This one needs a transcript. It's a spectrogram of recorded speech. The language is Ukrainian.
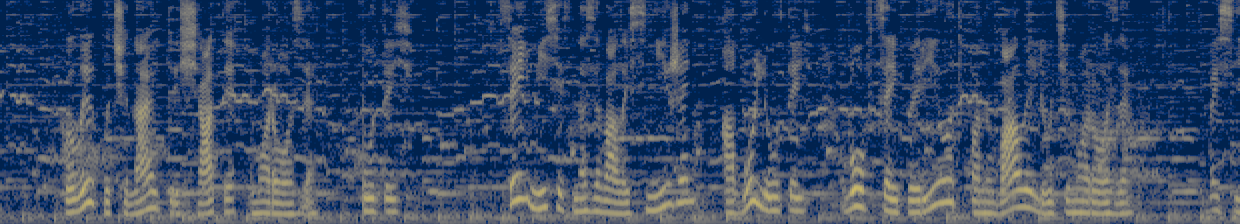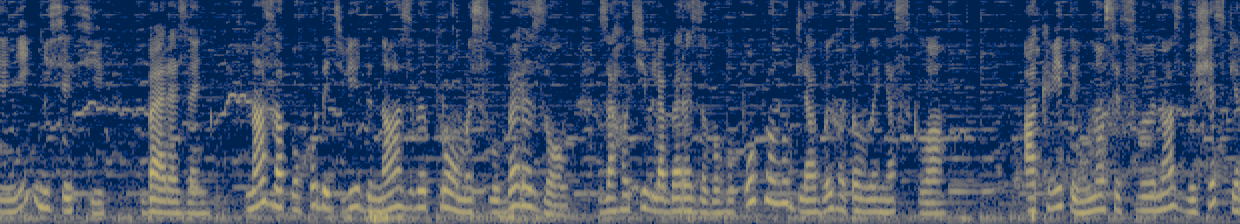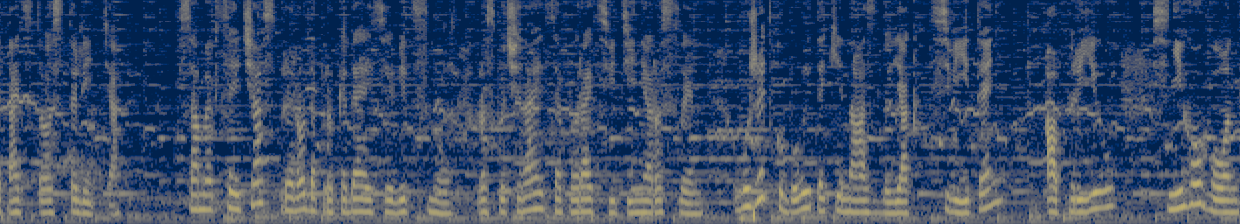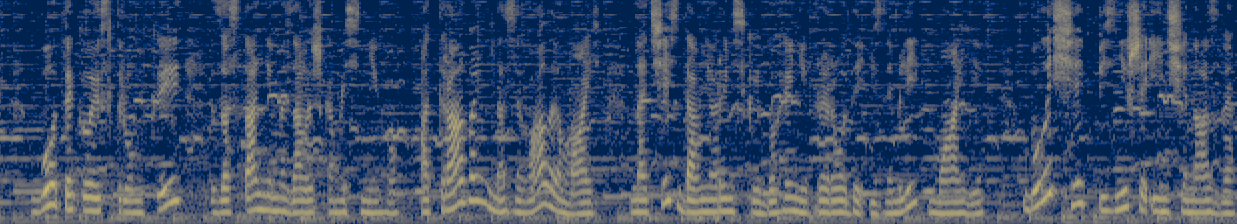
коли починають тріщати морози. Лютий. Цей місяць називали сніжень або лютий, бо в цей період панували люті морози. Весняні місяці березень. Назва походить від назви промислу березол, заготівля березового попелу для виготовлення скла. А квітень носить свою назву ще з 15 століття. Саме в цей час природа прокидається від сну, розпочинається пора цвітіння рослин. В ужитку були такі назви, як цвітень, апріл, снігогон, бо текли струмки з останніми залишками снігу. А травень називали май на честь давньоримської богині природи і землі Майї. Були ще пізніше інші назви:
